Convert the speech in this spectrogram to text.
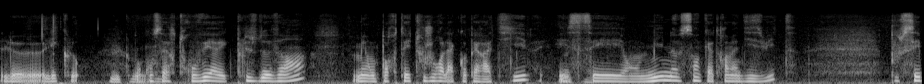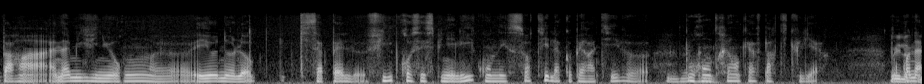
le- les clos. Les clos. Donc on s'est retrouvé avec plus de vin, mais on portait toujours la coopérative. Et c'est en 1998, poussé par un, un ami vigneron euh, et œnologue qui s'appelle Philippe Crosset-Spinelli, qu'on est sorti de la coopérative euh, pour rentrer en cave particulière. Donc on a-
